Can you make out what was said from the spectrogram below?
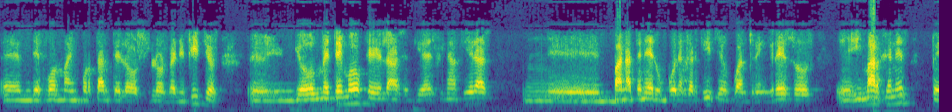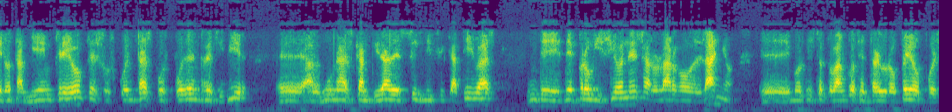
de forma importante los, los beneficios. yo me temo que las entidades financieras mm, van a tener un buen ejercicio en cuanto a ingresos y márgenes, pero también creo que sus cuentas pues pueden recibir eh, algunas cantidades significativas de, provisiones a lo largo del año. Eh, hemos visto que el Banco Central Europeo, pues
